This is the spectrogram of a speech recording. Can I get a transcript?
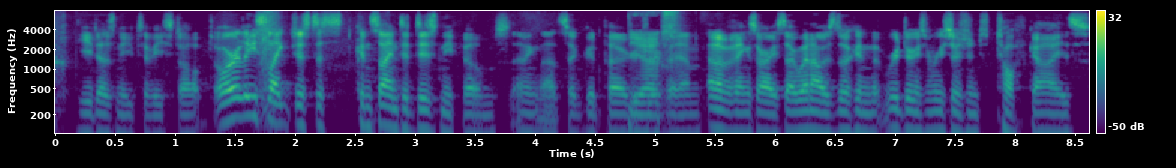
he does need to be stopped, or at least like just to consigned to Disney films. I think that's a good purgatory Yes. for him. Another thing, sorry. So when I was looking, we're doing some research into Tough Guys.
